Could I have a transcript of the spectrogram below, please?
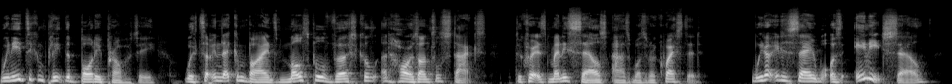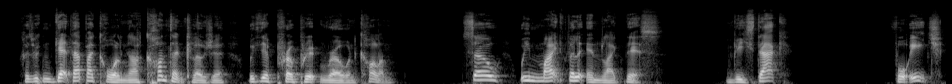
we need to complete the body property with something that combines multiple vertical and horizontal stacks to create as many cells as was requested. We don't need to say what was in each cell, because we can get that by calling our content closure with the appropriate row and column. So we might fill it in like this. vstack for each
